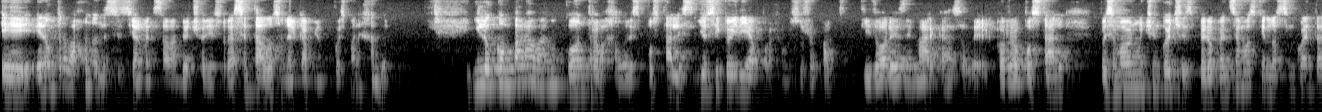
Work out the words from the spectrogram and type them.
eh, era un trabajo en donde esencialmente estaban de 8 a 10 horas sentados en el camión, pues manejando y lo comparaban con trabajadores postales. Yo sé que hoy día, por ejemplo, sus repartidores de marcas o del correo postal, pues se mueven mucho en coches, pero pensemos que en los 50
